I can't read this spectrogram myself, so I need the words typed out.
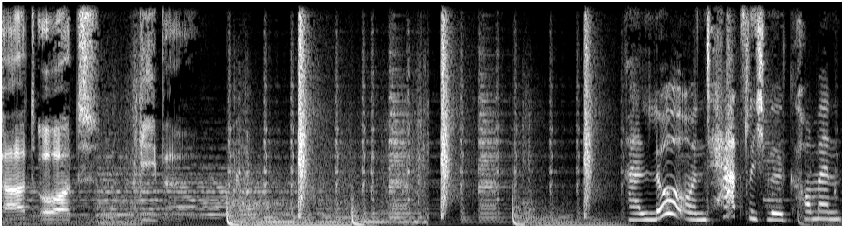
Tatort Bibel. Hallo und herzlich willkommen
